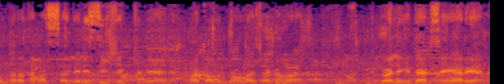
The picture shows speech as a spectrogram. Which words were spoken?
onlar atamazsa Deniz diyecek gibi yani. Bakalım ne olacak ama böyle giderse yer yani.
